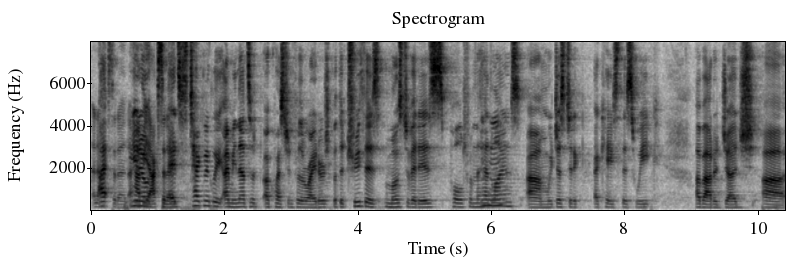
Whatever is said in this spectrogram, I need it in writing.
an accident, I, a happy know, accident? It's technically, I mean, that's a, a, question for the writers, but the truth is, most of it is pulled from the mm-hmm. headlines. Mm-hmm. Um, we just did a, a case this week about a judge uh,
